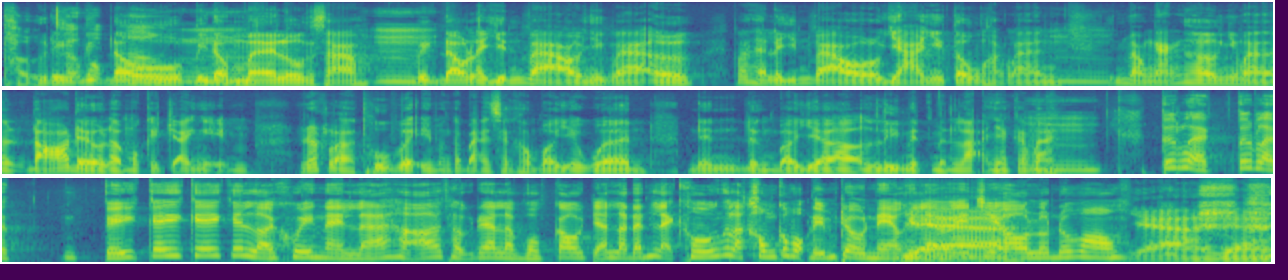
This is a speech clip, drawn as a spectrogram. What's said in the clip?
thử đi thử biết đâu lần. biết đâu ừ. mê luôn sao ừ. biết đâu lại dính vào nhưng mà ừ có thể là dính vào dài như tùng hoặc là ừ. dính vào ngắn hơn nhưng mà đó đều là một cái trải nghiệm rất là thú vị mà các bạn sẽ không bao giờ quên nên đừng bao giờ limit mình lại nha các bạn ừ. tức là tức là cái cái cái cái lời khuyên này là họ thật ra là một câu trả lời đánh lạc hướng tức là không có một điểm trừ nào khi yeah. làm NGO luôn đúng không? Yeah, yeah.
